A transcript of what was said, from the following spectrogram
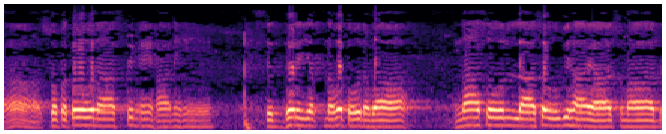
हाँ स्वपतो नास्ति में हानि। सिद्धिर यत्नवतो नवा नासोल्लास विहायास्माद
